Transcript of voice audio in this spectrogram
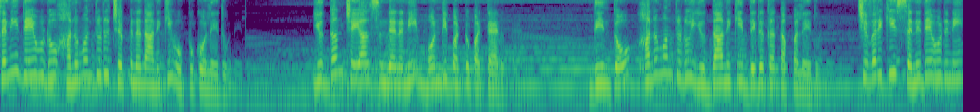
శని దేవుడు హనుమంతుడు చెప్పిన దానికి ఒప్పుకోలేదు. యుద్ధం చేయాల్సిందేనని మొండి పట్టుపట్టాడు. దీంతో హనుమంతుడు యుద్ధానికి దిగక తప్పలేదు. చివరికి శనిదేవుడిని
